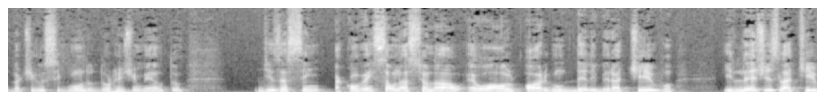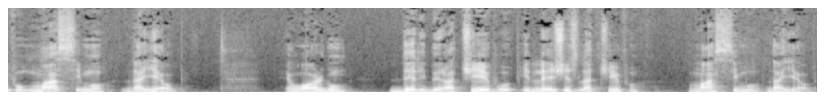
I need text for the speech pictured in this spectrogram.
do artigo 2 do regimento, diz assim: a Convenção Nacional é o órgão deliberativo e legislativo máximo da IELB. É o órgão deliberativo e legislativo máximo da IELB.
